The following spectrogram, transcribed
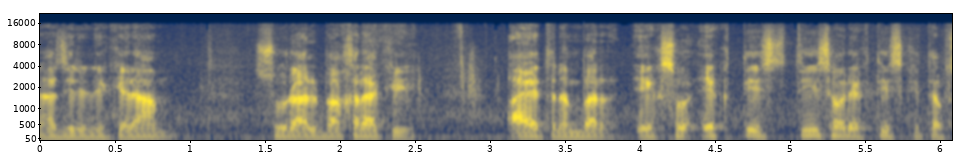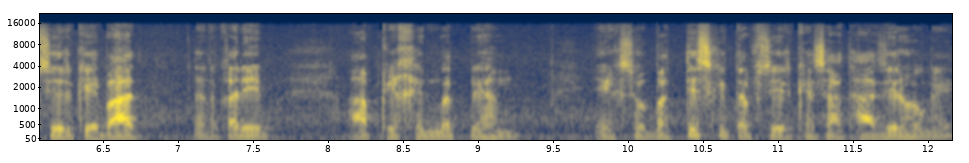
नाजरन कराम, सूर अलबकरा की आयत नंबर 131 30 और 31 की तफसीर के बाद करीब आपकी खिदमत में हम 132 की तफसीर के साथ हाज़िर होंगे।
